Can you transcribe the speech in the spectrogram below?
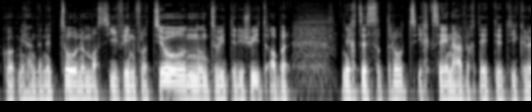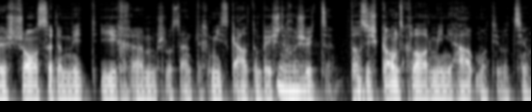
Gut, wir haben ja nicht so eine massive Inflation und so weiter in der Schweiz, aber nichtsdestotrotz, ich sehe einfach dort die grösste Chance, damit ich ähm, schlussendlich mein Geld am besten mhm. kann schützen kann. Das ist ganz klar meine Hauptmotivation.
